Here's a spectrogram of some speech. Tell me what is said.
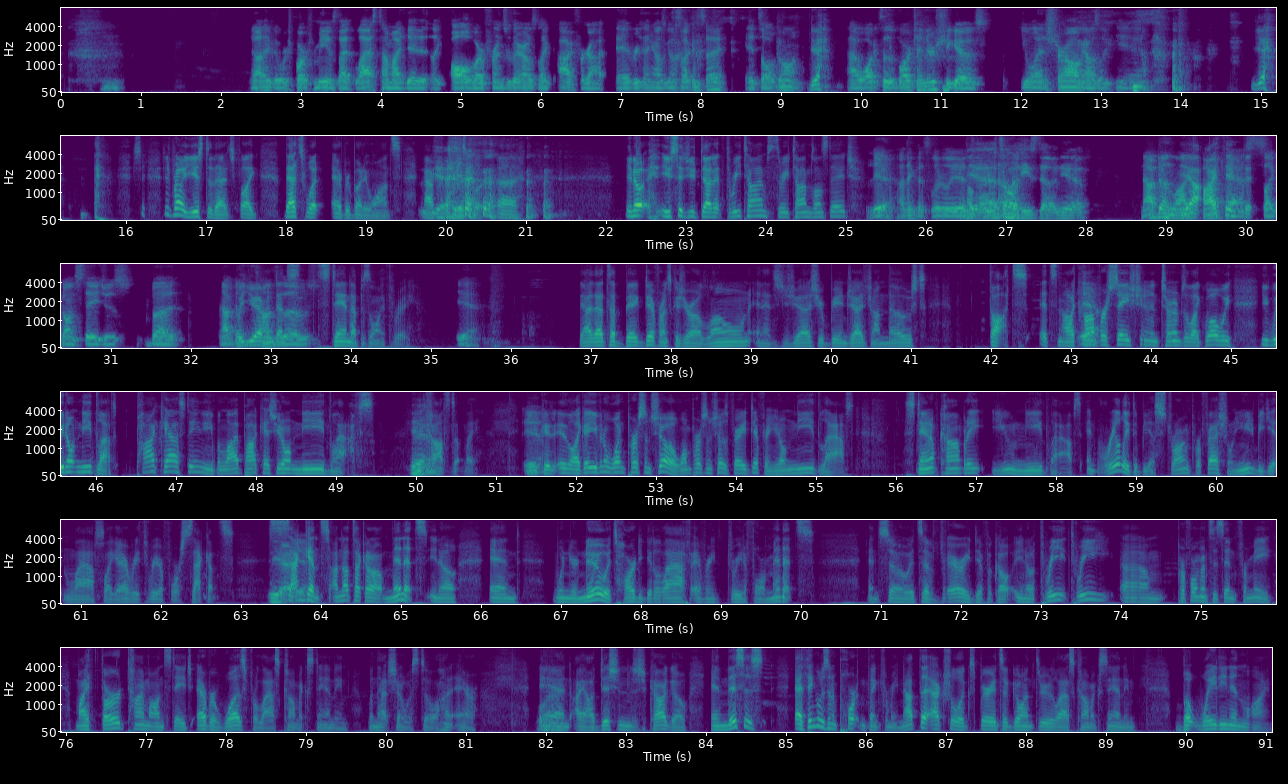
No, I think the worst part for me is that last time I did it, like all of our friends were there. I was like, I forgot everything I was gonna fucking say. It's all gone. Yeah. I walked to the bartender. She goes, "You want it strong?" I was like, "Yeah." Yeah. She- She's probably used to that. She's like, that's what everybody wants after yeah. this. But, uh, you know, you said you've done it three times, three times on stage. Yeah, I think that's literally it. yeah, Three that's all he's done. Yeah. Now I've done live Yeah, I podcasts think that- like on stages, but I've done But you haven't done of those. stand up is only three. Yeah, Yeah, that's a big difference because you're alone and it's just you're being judged on those thoughts. It's not a Yeah. conversation in terms of like, well, we you, we don't need laughs. Podcasting, even live podcasts, you don't need laughs Yeah. constantly. Yeah. You could like even a one person show. One person show is very different. You don't need laughs. Stand up comedy, you need laughs, and really to be a strong professional, you need to be getting laughs like every three or four seconds. Yeah. Yeah. seconds. I'm not talking about minutes. You know, and when you're new, it's hard to get a laugh every three to four minutes. And so it's a very difficult, you know, three three um, performances in for me. My third time on stage ever was for Last Comic Standing when that show was still on air. Wow. And I auditioned in Chicago. And this is, I think it was an important thing for me, not the actual experience of going through Last Comic Standing, but waiting in line.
